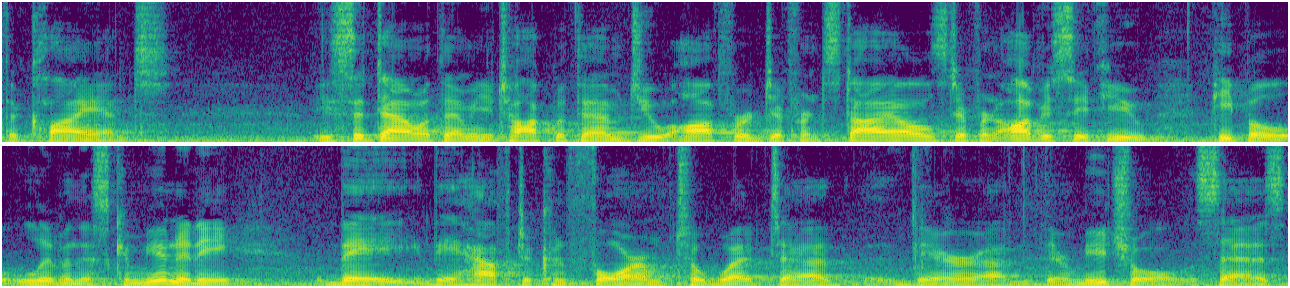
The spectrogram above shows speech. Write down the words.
the client, you sit down with them, you talk with them. Do you offer different styles? Different. Obviously, if you people live in this community, they they have to conform to what uh, their um, their mutual says.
